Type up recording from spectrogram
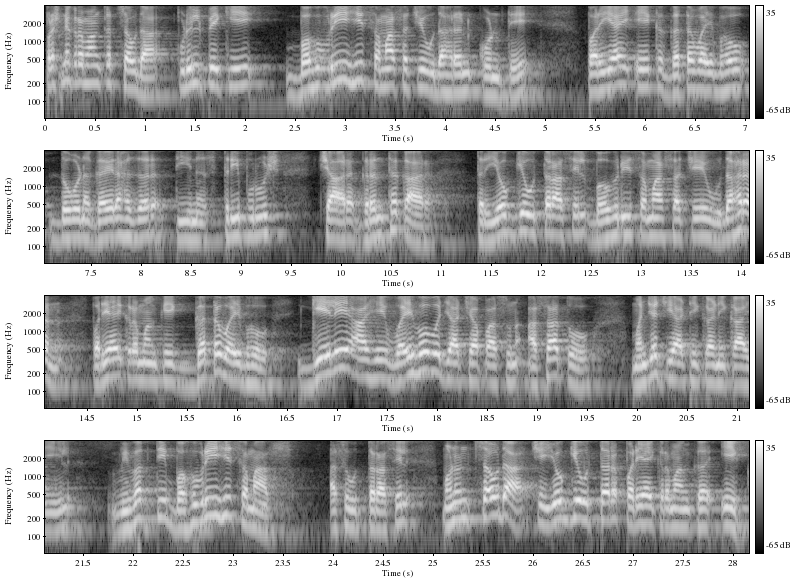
प्रश्न क्रमांक चौदा पुढीलपैकी बहुव्रीही समासाचे उदाहरण कोणते? पर्याय एक गतवैभव दोन गैरहजर तीन स्त्री पुरुष चार ग्रंथकार. तर योग्य उत्तर असेल बहुरी समासाचे उदाहरण. पर्याय क्रमांक एक गतवैभव. गेले आहे वैभव ज्याच्यापासून असा तो. म्हणजेच या ठिकाणी काय येईल? विभक्ती बहुव्रीही समास. असं उत्तर असेल. म्हणून चौदाचे योग्य उत्तर पर्याय क्रमांक एक.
